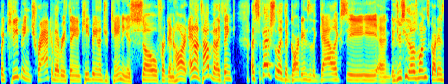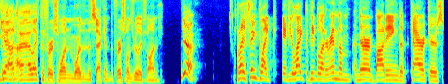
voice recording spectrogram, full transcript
but keeping track of everything and keeping it entertaining is so freaking hard. And on top of it, I think especially like the Guardians of the Galaxy and did you see those ones? Guardians of the yeah, Galaxy. I, I like the first one more than the second. The first one's really fun. Yeah. But I think like if you like the people that are in them and they're embodying the characters,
